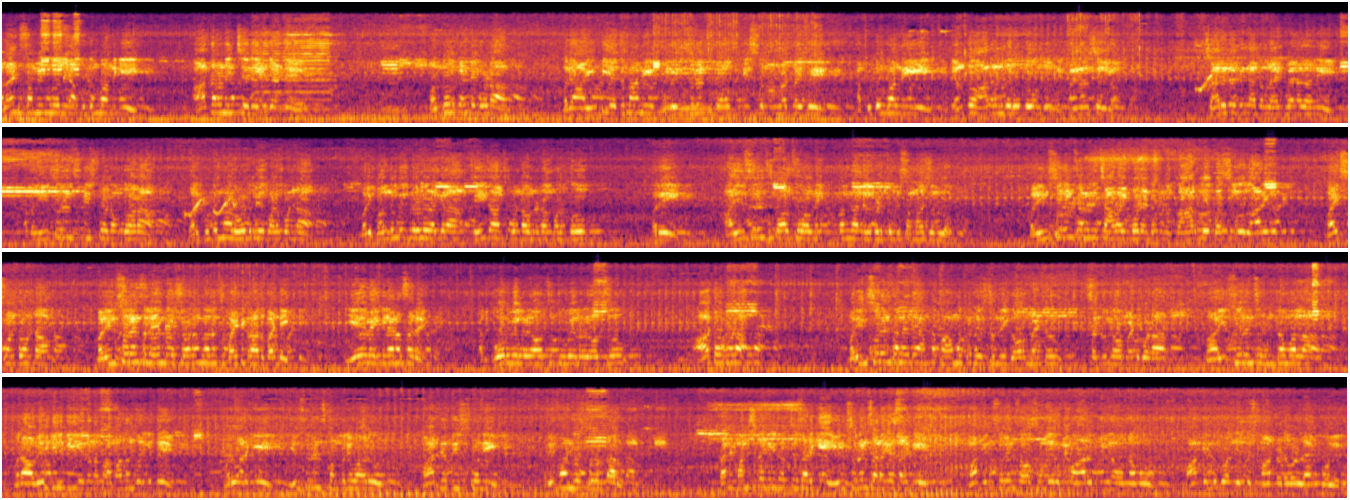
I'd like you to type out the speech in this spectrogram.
అలాంటి సమయంలోని ఆ కుటుంబానికి ఆదరణ ఇచ్చేది ఏంటి అంటే బంధువుల కంటే కూడా మరి ఆ ఇంటి యజమాని ఒక ఇన్సూరెన్స్ పాలసీ తీసుకుని ఉన్నట్లయితే ఆ కుటుంబాన్ని ఎంతో ఆదరణ జరుగుతూ ఉంటుంది ఫైనాన్షియల్గా శారీరకంగా అతను లేకపోయినా కానీ అతను ఇన్సూరెన్స్ తీసుకోవడం ద్వారా వారి కుటుంబం రోడ్డు మీద పడకుండా మరి బంధుమిత్రుల దగ్గర చేయి దాచకుండా ఉండడం కొరకు మరి ఆ ఇన్సూరెన్స్ పాలసీ వాళ్ళని క్రమంగా నిలబెడుతుంది సమాజంలో. మరి ఇన్సూరెన్స్ అనేది చాలా ఇంపార్టెంట్. మనం కార్లు బస్సులు లారీలు బైక్స్ కొంటూ ఉంటాం. మరి ఇన్సూరెన్స్ లేని షోరూంలో నుంచి బయటికి రాదు బండి. ఏ వెహికల్ అయినా సరే అది ఫోర్ వీలర్ కావచ్చు టూ వీలర్ కావచ్చు ఆటో కూడా. మరి ఇన్సూరెన్స్ అనేది అంత ప్రాముఖ్యత ఇస్తుంది గవర్నమెంట్ సెంట్రల్ గవర్నమెంట్ కూడా. మా ఇన్సూరెన్స్ ఉండటం వల్ల మరి ఆ వెహికల్కి ఏదైనా ప్రమాదం జరిగితే మరి వారికి ఇన్సూరెన్స్ కంపెనీ వారు బాధ్యత తీసుకొని రిఫండ్ చేస్తూ ఉంటారు. కానీ మనిషి దగ్గరికి వచ్చేసరికి ఇన్సూరెన్స్ అడిగేసరికి మాకు ఇన్సూరెన్స్ అవసరం లేదు మేము ఆరోగ్యంగా ఉన్నాము. మాకెందుకు అని చెప్పేసి మాట్లాడేవాళ్ళు లేకపోలేదు.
